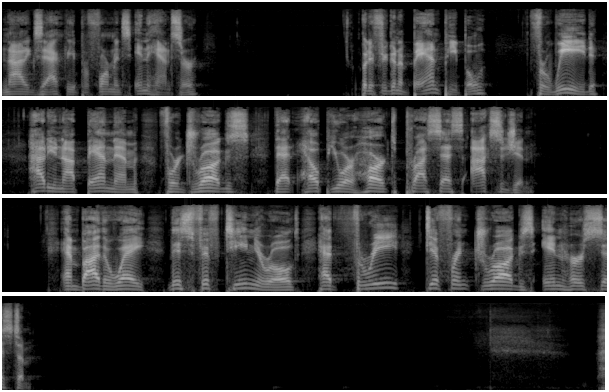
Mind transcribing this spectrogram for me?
not exactly a performance enhancer. But if you're going to ban people for weed, how do you not ban them for drugs that help your heart process oxygen? And by the way, this 15 year old had three different drugs in her system.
